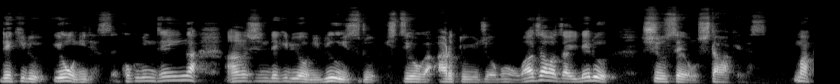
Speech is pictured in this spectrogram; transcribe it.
できるようにですね、国民全員が安心できるように留意する必要があるという条文をわざわざ入れる修正をしたわけです。まあ、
